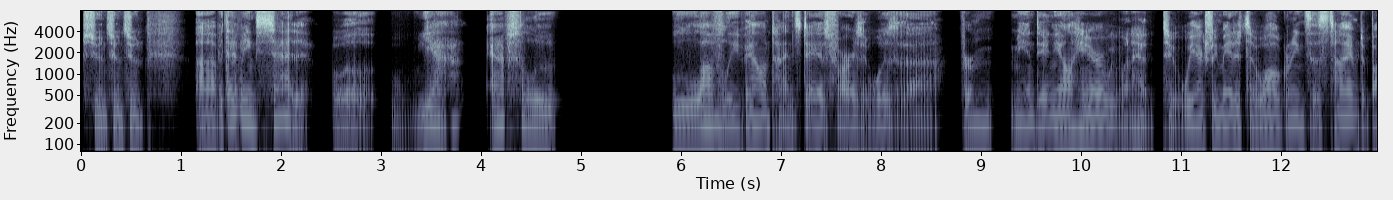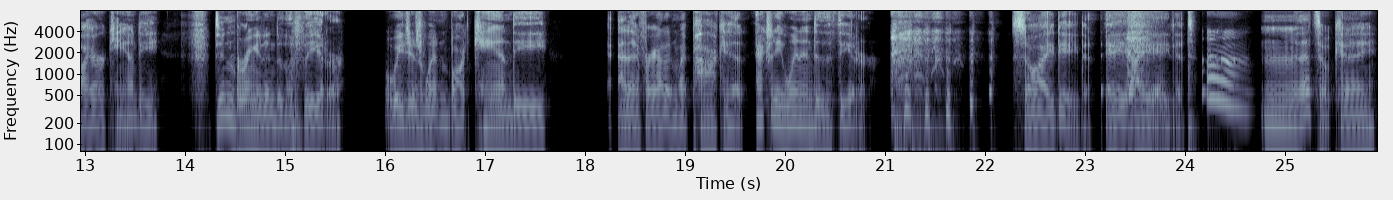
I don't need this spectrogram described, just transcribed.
soon, soon, soon. Uh, but that being said, well, yeah, absolute lovely Valentine's Day as far as it was uh, for me and Danielle here. We went ahead to, we actually made it to Walgreens this time to buy our candy. Didn't bring it into the theater. We just went and bought candy, and I forgot it in my pocket. Actually, it went into the theater, so I ate it. Hey, I ate it. Ah, Mm, that's okay.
